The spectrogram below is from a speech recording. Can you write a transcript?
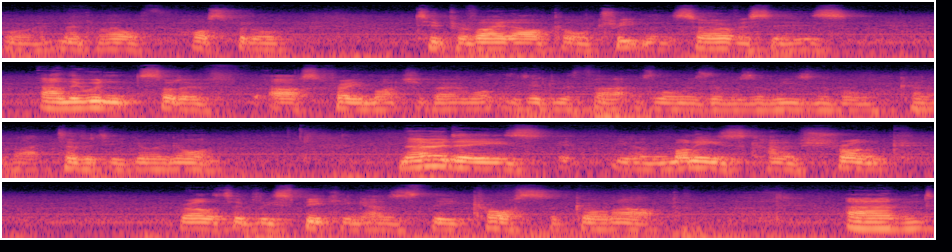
or a mental health hospital to provide alcohol treatment services, and they wouldn't sort of ask very much about what they did with that as long as there was a reasonable kind of activity going on. Nowadays, it, you know, the money's kind of shrunk, relatively speaking, as the costs have gone up, and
